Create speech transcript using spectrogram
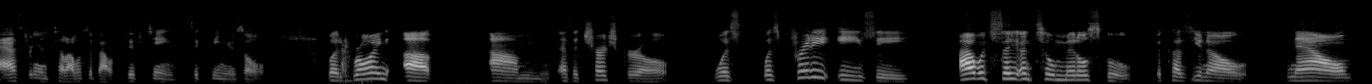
pastoring until I was about 15, 16 years old. But growing up um, as a church girl was was pretty easy, I would say, until middle school, because you know now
